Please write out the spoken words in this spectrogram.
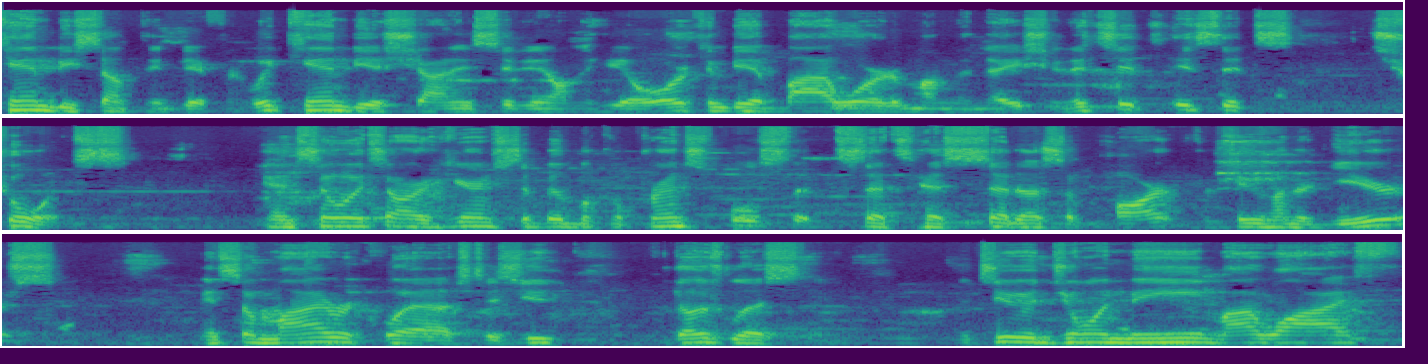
can be something different. We can be a shining city on the hill, or it can be a byword among the nation. It's, it's, it's its choice. And so it's our adherence to biblical principles that sets, has set us apart for 200 years. And so my request is you, those listening, that you would join me, my wife,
